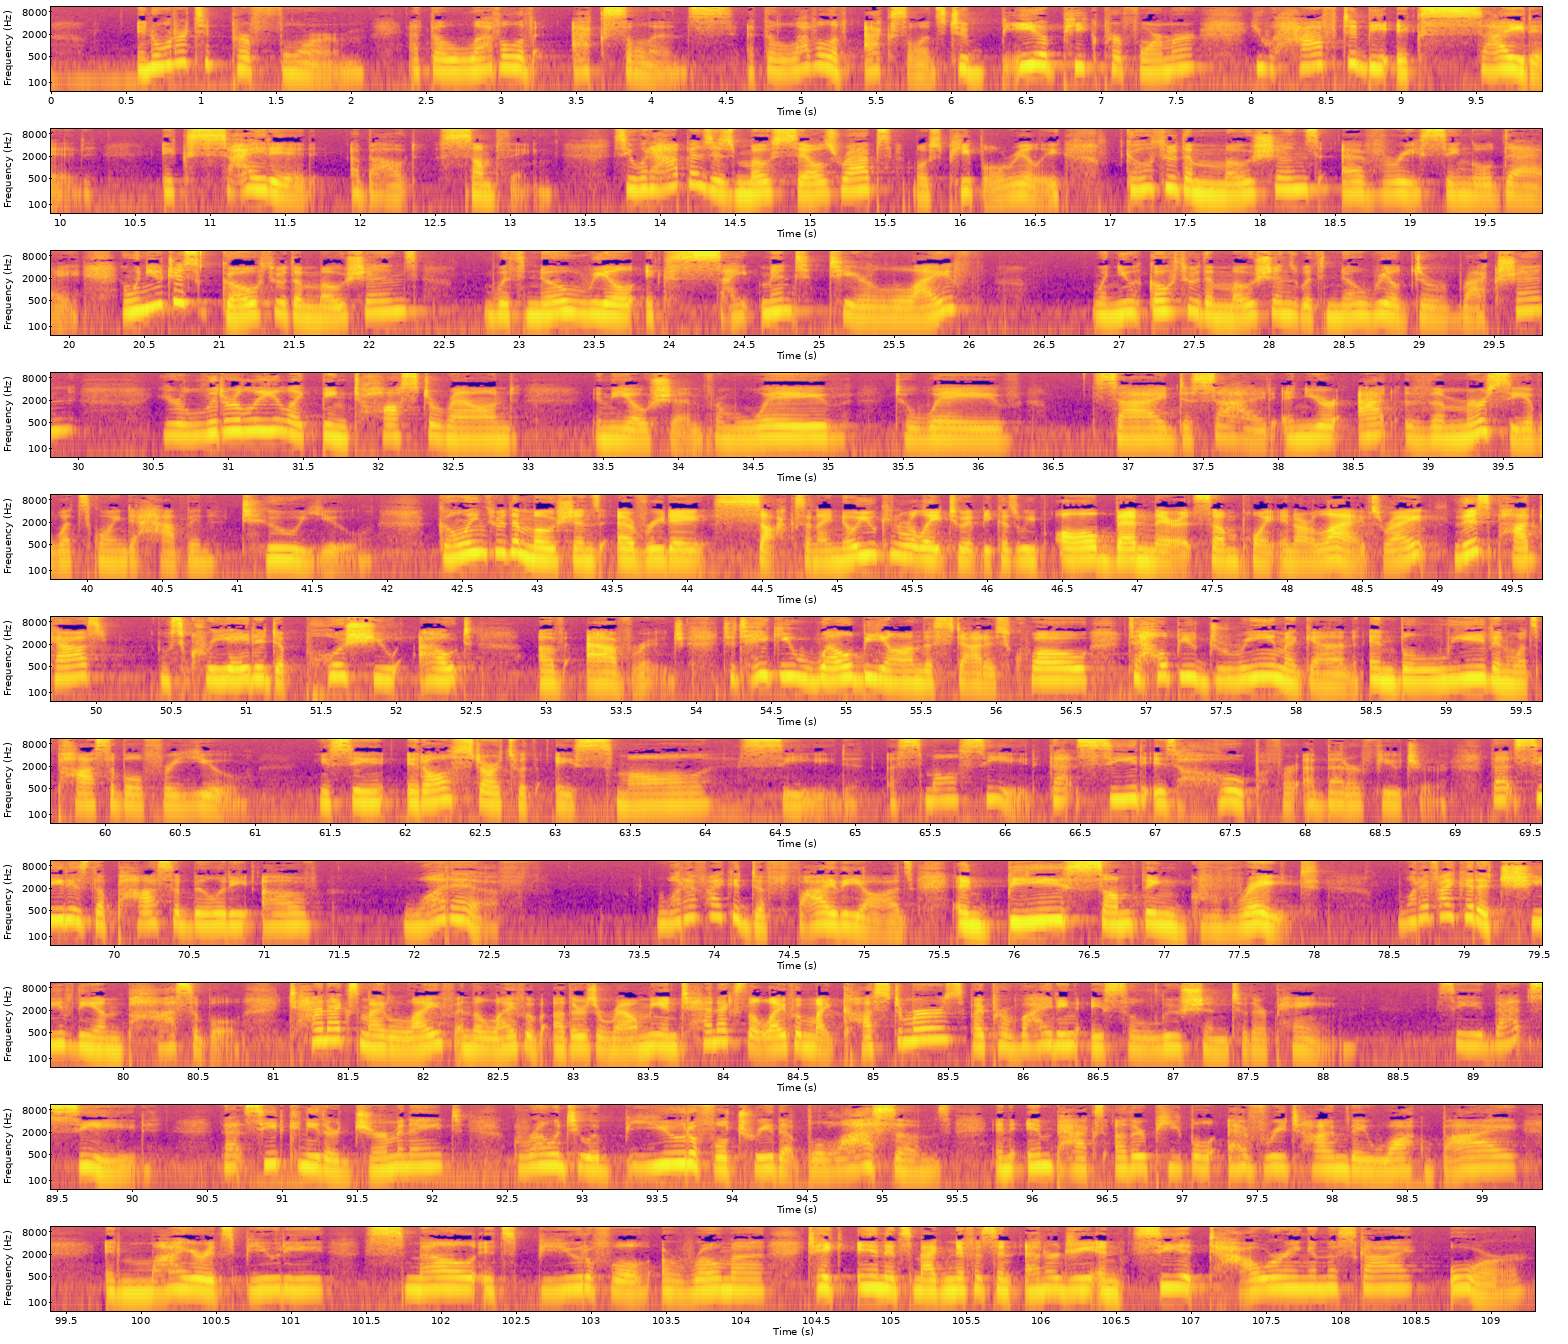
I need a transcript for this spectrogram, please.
In order to perform at the level of excellence, at the level of excellence, to be a peak performer, you have to be excited, excited about something. See, what happens is most sales reps, most people really, go through the motions every single day. And when you just go through the motions with no real excitement to your life, when you go through the motions with no real direction, you're literally like being tossed around in the ocean from wave to wave side to side, and you're at the mercy of what's going to happen to you. Going through the motions every day sucks, and I know you can relate to it because we've all been there at some point in our lives, right? This podcast was created to push you out of average, to take you well beyond the status quo, to help you dream again and believe in what's possible for you. You see, it all starts with a small seed. A small seed. That seed is hope for a better future. That seed is the possibility of what if? What if I could defy the odds and be something great? What if I could achieve the impossible? 10x my life and the life of others around me, and 10x the life of my customers by providing a solution to their pain. See, that seed that seed can either germinate, grow into a beautiful tree that blossoms and impacts other people every time they walk by, admire its beauty, smell its beautiful aroma, take in its magnificent energy, and see it towering in the sky, or,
